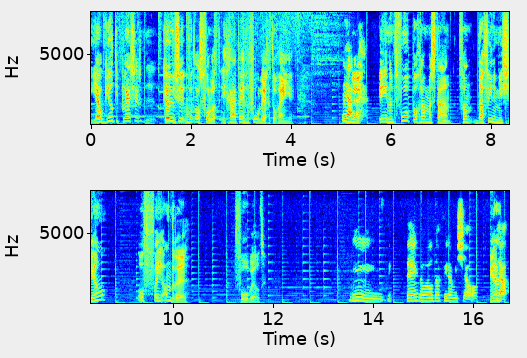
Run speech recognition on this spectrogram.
jouw guilty pleasure eh, keuze wordt als volgt. Ik ga het even voorleggen toch aan je. Ja. Eh, in het voorprogramma staan van Davine Michel of van je andere voorbeeld? Hmm, ik denk dan wel Davina Michel. Ja? Ja.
